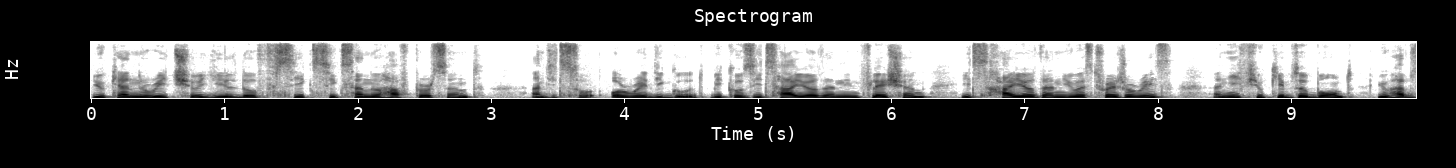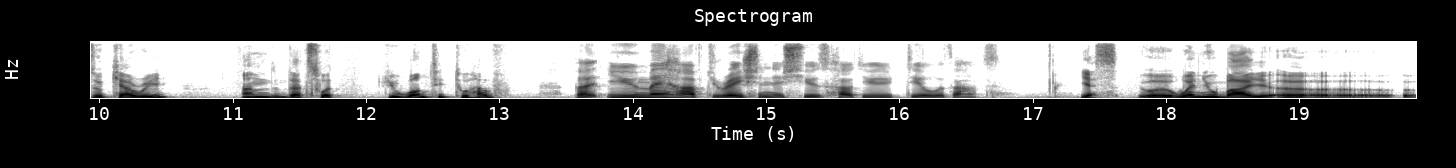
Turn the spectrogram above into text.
you can reach a yield of six, six and a half percent, and it's already good because it's higher than inflation, it's higher than US treasuries, and if you keep the bond, you have the carry, and that's what you wanted to have. But you may have duration issues. How do you deal with that? Yes. Uh, when you buy uh, uh,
